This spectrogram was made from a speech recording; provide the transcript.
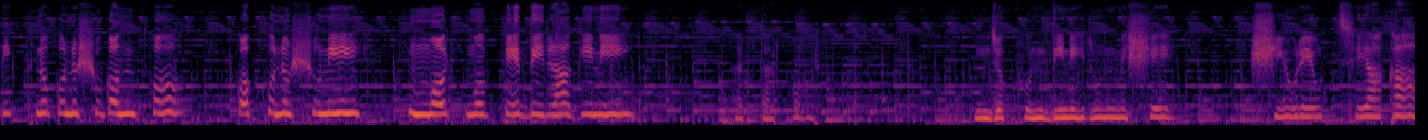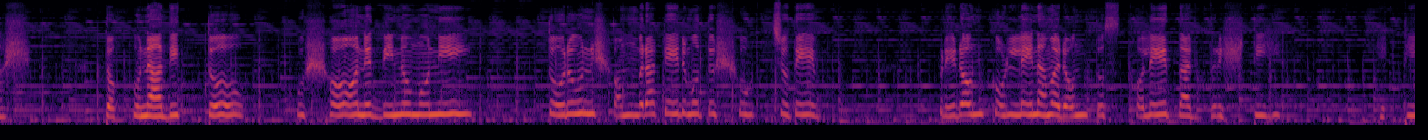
তীক্ষ্ণ কোনো সুগন্ধ, কখনো শুনি মর্মভেদী রাগিনী। আর তারপর যখন দিনের উন্মেষে শিউরে উঠছে আকাশ, তখন আদিত্য কুষণ দিনমণি, তরুণ সম্রাটের মতো সূর্যদেব প্রেরণ করলেন আমার অন্তঃস্থলে তার দৃষ্টি একটি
